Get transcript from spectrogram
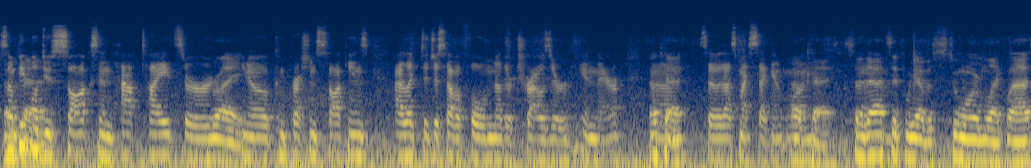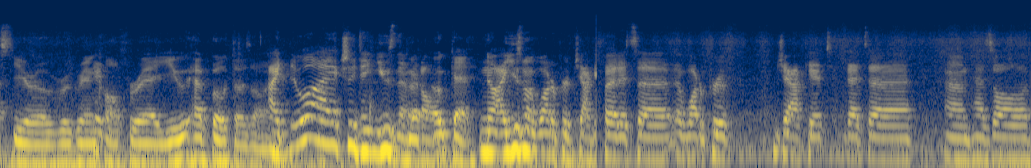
Some people do socks and half tights or Right. you know compression stockings. I like to just have a full another trouser in there. Um, Okay. so that's my second one. Okay, so that's if we have a storm like last year over Grand It-. You have both those on. I well, I actually didn't use them at all. Okay. No, I use my waterproof jacket, but it's a, a waterproof jacket that uh, um, has all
